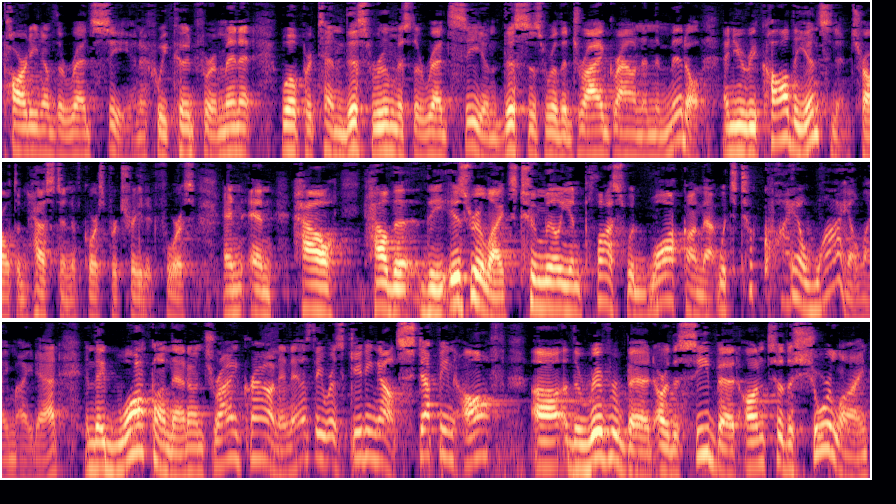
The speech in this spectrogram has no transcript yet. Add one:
parting of the Red Sea. And if we could for a minute, we'll pretend this room is the Red Sea and this is where the dry ground in the middle. And you recall the incident. Charlton Heston, of course, portrayed it for us. And, and how, how the, the Israelites, two million plus, would walk on that, which took quite a while, I might add. And they'd walk on that on dry ground. And as they were getting out, stepping off, uh, the riverbed or the seabed onto the shoreline,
